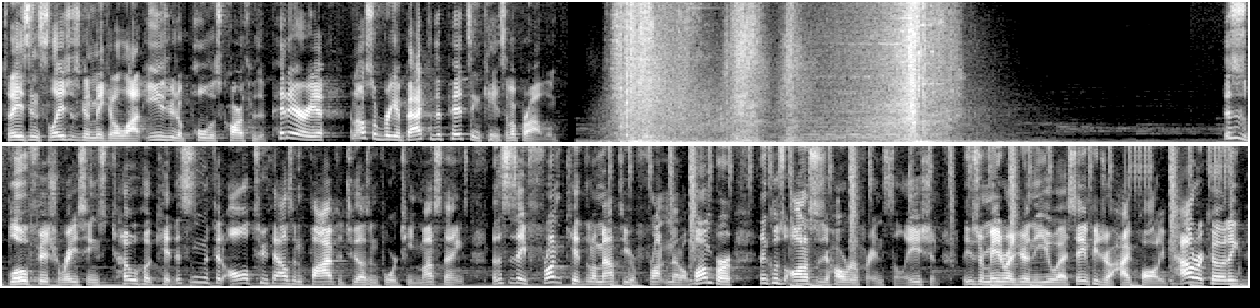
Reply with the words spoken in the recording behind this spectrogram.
Today's installation is going to make it a lot easier to pull this car through the pit area and also bring it back to the pits in case of a problem. This is Blowfish Racing's tow hook kit. This is to fit all 2005 to 2014 Mustangs. Now this is a front kit that'll mount to your front metal bumper and includes honestly hardware for installation. These are made right here in the USA and feature a high quality powder coating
